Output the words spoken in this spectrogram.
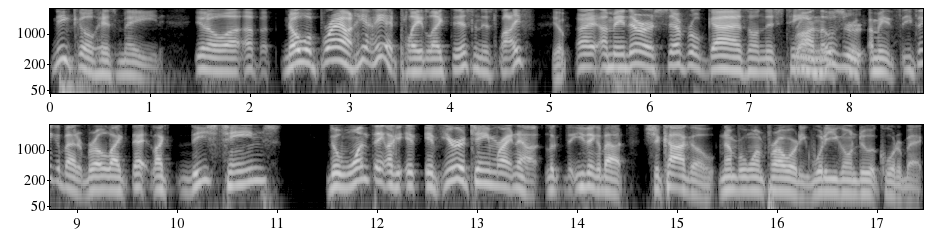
Nico has made. You know, uh, uh, Noah Brown, he, he had played like this in his life. Yep. All right. I mean, there are several guys on this team. Ron, those are. I mean, you think about it, bro. Like that. Like these teams. The one thing, like if, if you're a team right now, look, you think about Chicago, number one priority. What are you going to do at quarterback?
